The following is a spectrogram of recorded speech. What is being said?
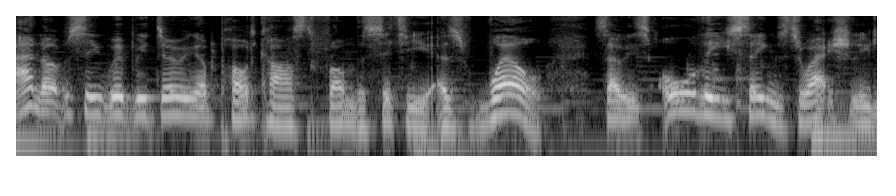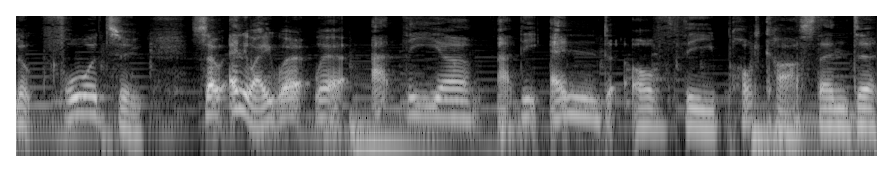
and obviously we'll be doing a podcast from the city as well. So it's all these things to actually look forward to. So anyway, we're we're at the uh, at the end of the podcast, and uh,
